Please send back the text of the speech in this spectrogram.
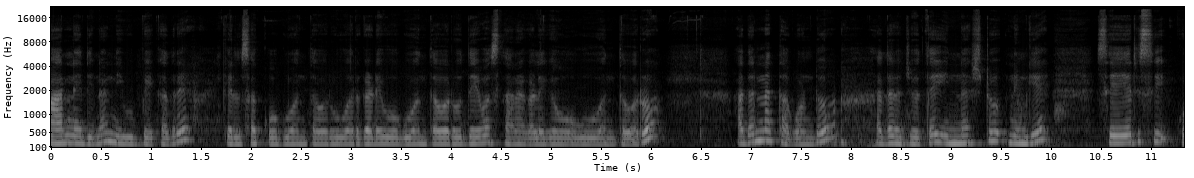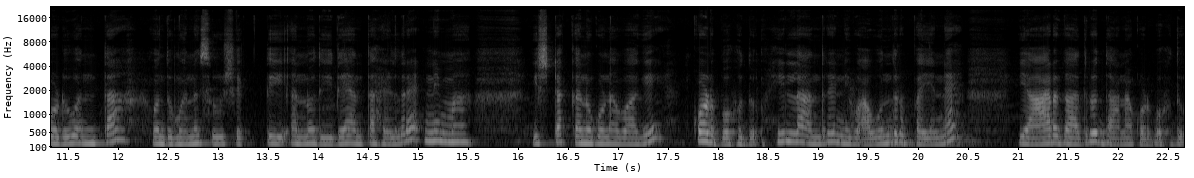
ಮಾರನೇ ದಿನ ನೀವು ಬೇಕಾದರೆ ಕೆಲಸಕ್ಕೆ ಹೋಗುವಂಥವರು, ಹೊರ್ಗಡೆ ಹೋಗುವಂಥವರು, ದೇವಸ್ಥಾನಗಳಿಗೆ ಹೋಗುವಂಥವರು ಅದನ್ನು ತಗೊಂಡು ಅದರ ಜೊತೆ ಇನ್ನಷ್ಟು ನಿಮಗೆ ಸೇರಿಸಿ ಕೊಡುವಂಥ ಒಂದು ಮನಸ್ಸು, ಶಕ್ತಿ ಅನ್ನೋದು ಇದೆ ಅಂತ ಹೇಳಿದ್ರೆ ನಿಮ್ಮ ಇಷ್ಟಕ್ಕನುಗುಣವಾಗಿ ಕೊಡಬಹುದು. ಇಲ್ಲ ಅಂದರೆ ನೀವು ಆ ಒಂದು ರೂಪಾಯಿಯನ್ನೇ ಯಾರಿಗಾದರೂ ದಾನ ಕೊಡಬಹುದು.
